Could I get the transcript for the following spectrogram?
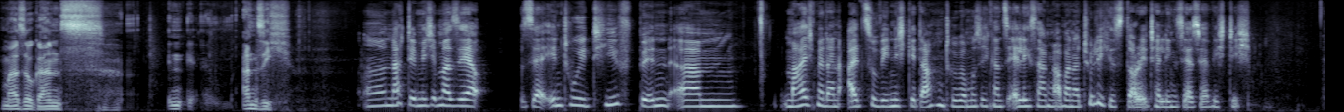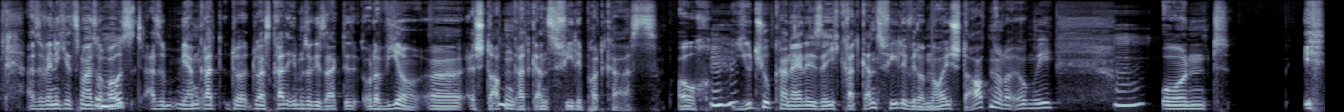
Mal so ganz in, an sich. Äh, nachdem ich immer sehr, sehr intuitiv bin, ähm, mache ich mir dann allzu wenig Gedanken drüber, muss ich ganz ehrlich sagen. Aber natürlich ist Storytelling sehr, sehr wichtig. Also wenn ich jetzt mal so raus, also wir haben gerade, du, du, hast gerade eben so gesagt, oder wir, äh, es starten mhm. gerade ganz viele Podcasts. Auch mhm. YouTube-Kanäle sehe ich gerade ganz viele wieder neu starten oder irgendwie. Mhm. Und ich,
